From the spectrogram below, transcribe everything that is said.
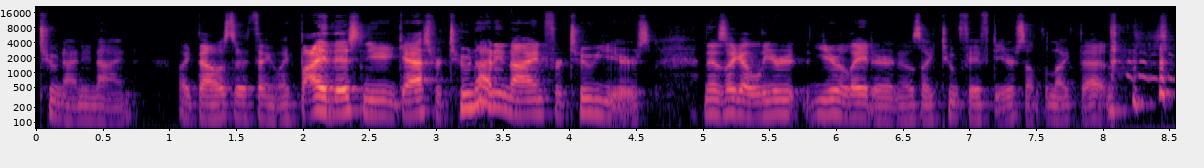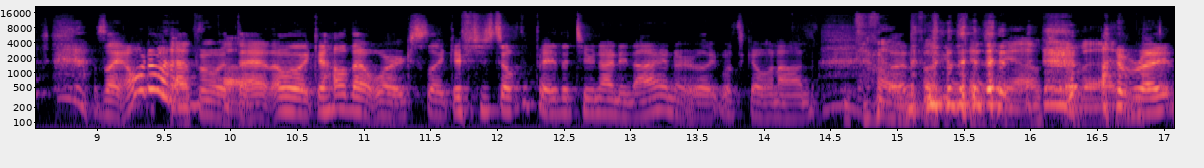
two ninety nine. Like that was their thing. Like buy this and you get gas for two ninety nine for two years. And it was like a lear, year later, and it was like two fifty or something like that. I was like, I wonder what That's happened with that. Oh, like how that works. Like if you still have to pay the two ninety nine, or like what's going on. That would fucking piss me so right?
